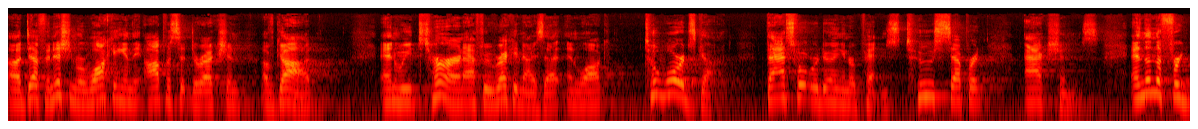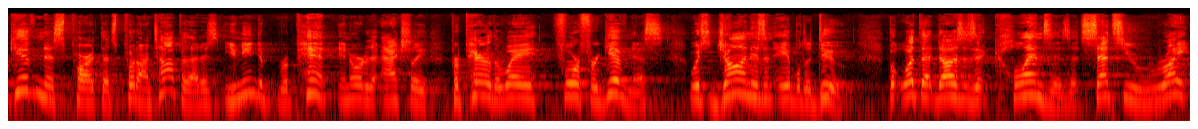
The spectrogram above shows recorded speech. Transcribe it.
uh, definition we're walking in the opposite direction of God, and we turn after we recognize that and walk towards God. That's what we're doing in repentance. Two separate actions. And then the forgiveness part that's put on top of that is you need to repent in order to actually prepare the way for forgiveness, which John isn't able to do. But what that does is it cleanses, it sets you right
